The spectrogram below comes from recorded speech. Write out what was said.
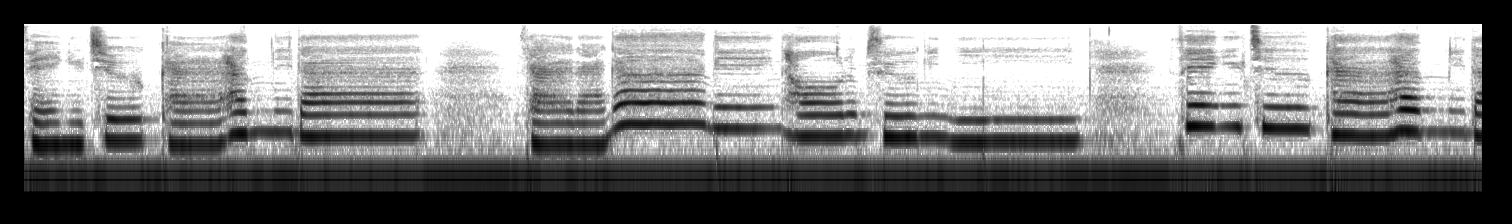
생일 축하합니다. 사랑하는 허름숭이님, 생일 축하합니다.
